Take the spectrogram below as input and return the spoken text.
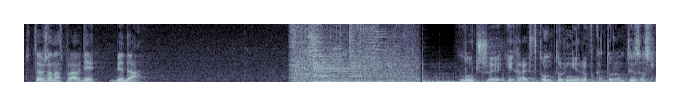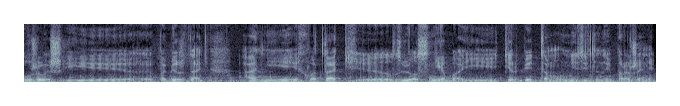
то це вже насправді біда. Лучше играть в том турнире, в котором ты заслуживаешь, и э, побеждать, а не хватать э, звезд с неба и терпеть там унизительные поражения.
